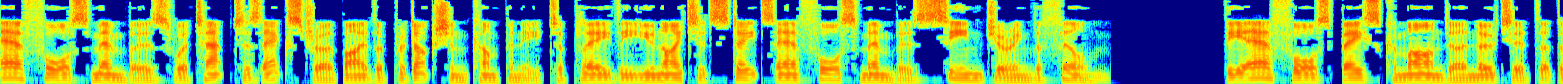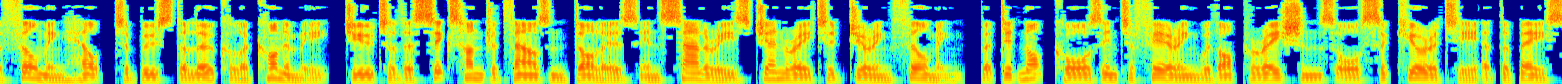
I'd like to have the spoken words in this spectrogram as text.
Air Force members were tapped as extra by the production company to play the United States Air Force members seen during the film. The Air Force Base commander noted that the filming helped to boost the local economy, due to the $600,000 in salaries generated during filming, but did not cause interfering with operations or security at the base.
